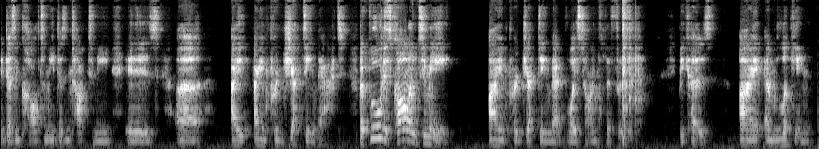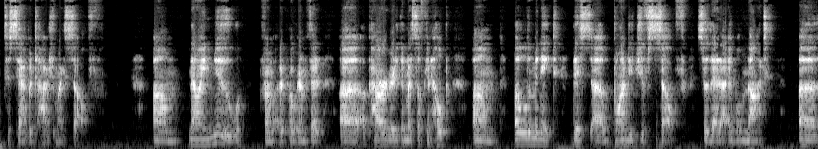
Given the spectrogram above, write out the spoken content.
It doesn't call to me. It doesn't talk to me. It is. Uh, I I am projecting that the food is calling to me. I am projecting that voice onto the food because I am looking to sabotage myself. Um, now I knew from other programs that uh, a power greater than myself can help um, eliminate this uh, bondage of self so that I will not uh,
